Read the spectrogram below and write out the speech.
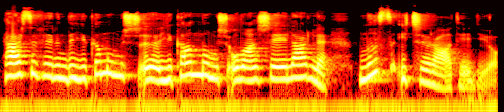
Her seferinde yıkamamış, e, yıkanmamış olan şeylerle nasıl içi rahat ediyor?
